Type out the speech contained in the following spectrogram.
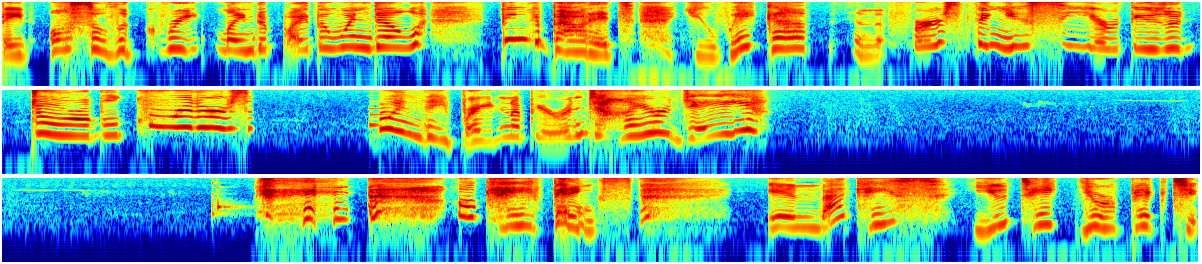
They'd also look great lined up by the window. Think about it. You wake up, and the first thing you see are these adorable critters. When they brighten up your entire day. okay, thanks. In that case, you take your pick too.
